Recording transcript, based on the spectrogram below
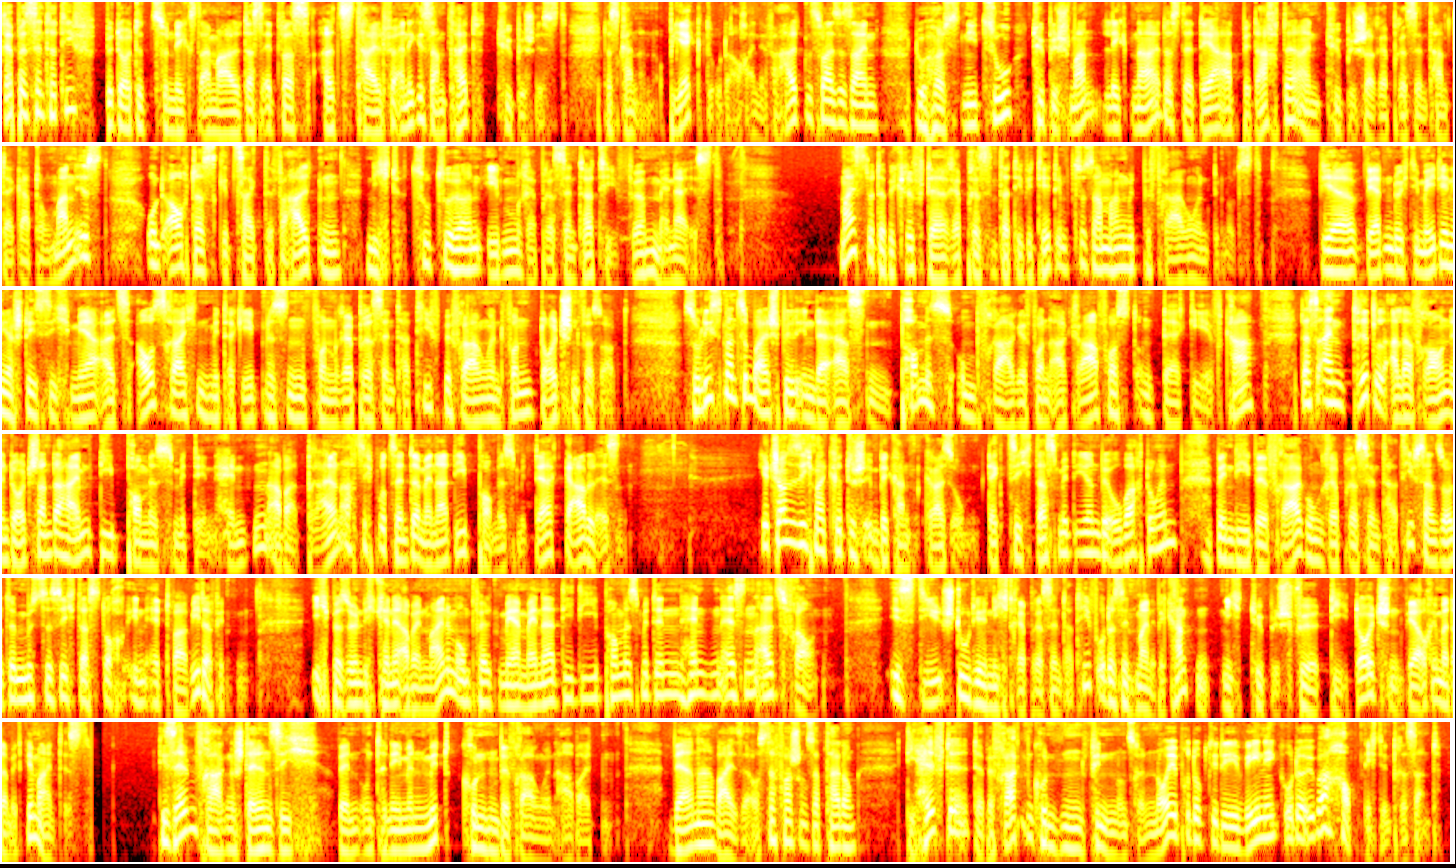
Repräsentativ bedeutet zunächst einmal, dass etwas als Teil für eine Gesamtheit typisch ist. Das kann ein Objekt oder auch eine Verhaltensweise sein. Du hörst nie zu. Typisch Mann legt nahe, dass der derart Bedachte ein typischer Repräsentant der Gattung Mann ist und auch das gezeigte Verhalten, nicht zuzuhören, eben repräsentativ für Männer ist. Meist wird der Begriff der Repräsentativität im Zusammenhang mit Befragungen benutzt. Wir werden durch die Medien ja schließlich mehr als ausreichend mit Ergebnissen von Repräsentativbefragungen von Deutschen versorgt. So liest man zum Beispiel in der ersten Pommes-Umfrage von Agrarforst und der GfK, dass ein Drittel aller Frauen in Deutschland daheim die Pommes mit den Händen, aber 83 Prozent der Männer die Pommes mit der Gabel essen. Jetzt schauen Sie sich mal kritisch im Bekanntenkreis um. Deckt sich das mit Ihren Beobachtungen? Wenn die Befragung repräsentativ sein sollte, müsste sich das doch in etwa wiederfinden. Ich persönlich kenne aber in meinem Umfeld mehr Männer, die die Pommes mit den Händen essen, als Frauen. Ist die Studie nicht repräsentativ oder sind meine Bekannten nicht typisch für die Deutschen, wer auch immer damit gemeint ist? Dieselben Fragen stellen sich, wenn Unternehmen mit Kundenbefragungen arbeiten. Werner Weise aus der Forschungsabteilung. Die Hälfte der befragten Kunden finden unsere neue Produktidee wenig oder überhaupt nicht interessant.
